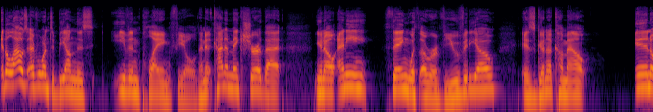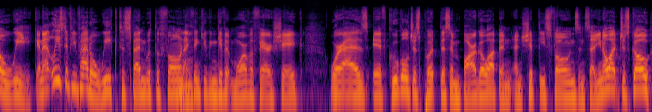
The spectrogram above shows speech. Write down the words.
it allows everyone to be on this even playing field and it kind of makes sure that you know anything with a review video is going to come out in a week. And at least if you've had a week to spend with the phone, Mm-hmm. I think you can give it more of a fair shake. Whereas if Google just put this embargo up and, and shipped these phones and said, you know what, just go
